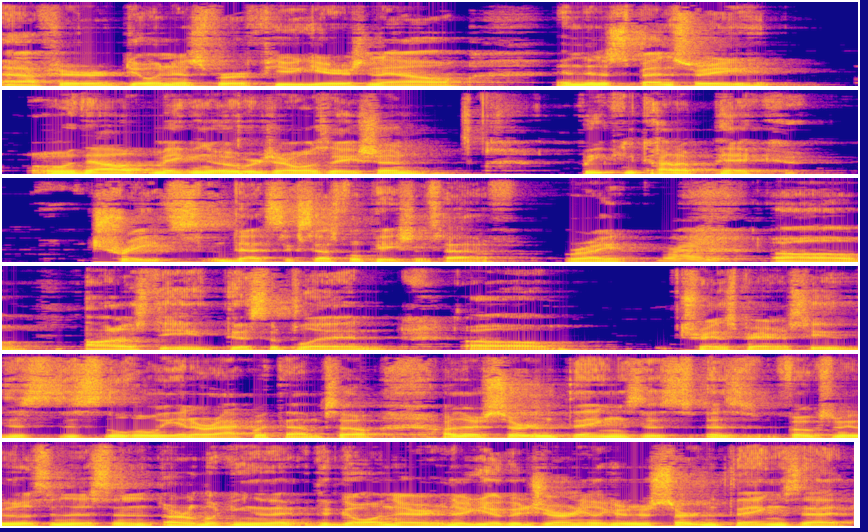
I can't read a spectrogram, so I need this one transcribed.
after doing this for a few years now, in the dispensary, without making overgeneralization, we can kind of pick traits that successful patients have, right? Right. Um, honesty, discipline, um, transparency. This, this is the way we interact with them. So, are there certain things as, as folks maybe listen to this and are looking to, to go on their, their yoga journey? Like, are there certain things that,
